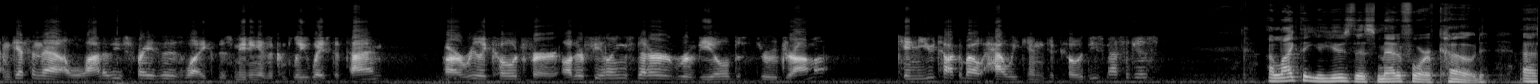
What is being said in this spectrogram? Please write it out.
I'm guessing that a lot of these phrases, like this meeting is a complete waste of time, are really code for other feelings that are revealed through drama. Can you talk about how we can decode these messages? I like that you use this metaphor of code. Uh,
